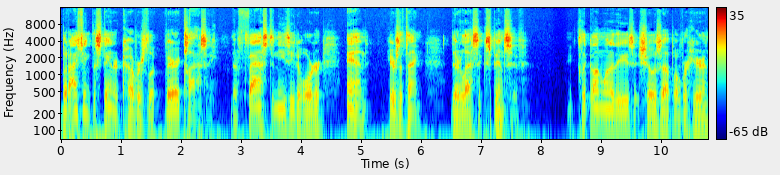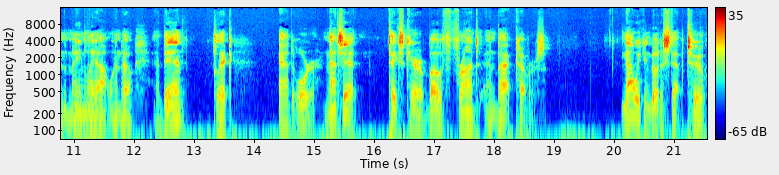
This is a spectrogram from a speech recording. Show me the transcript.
but I think the standard covers look very classy. They're fast and easy to order, and here's the thing they're less expensive. You click on one of these, it shows up over here in the main layout window, and then click add to order. And that's it. Takes care of both front and back covers. Now we can go to step two.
